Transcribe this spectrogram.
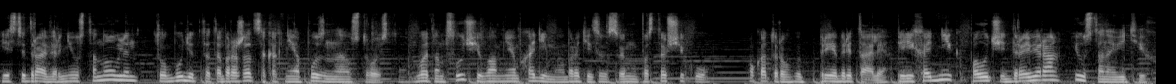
Если драйвер не установлен, то будет отображаться как неопознанное устройство. В этом случае вам необходимо обратиться к своему поставщику, у которого вы приобретали переходник, получить драйвера и установить их.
